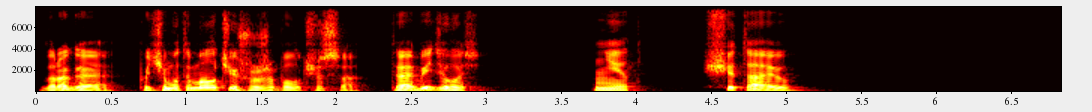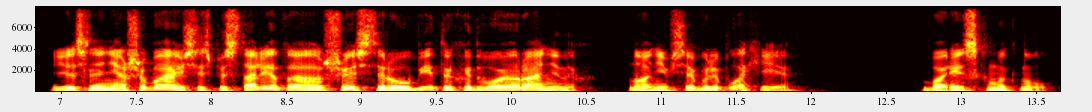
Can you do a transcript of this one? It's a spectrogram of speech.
«Дорогая, почему ты молчишь уже полчаса? Ты обиделась?» «Нет, считаю». «Если не ошибаюсь, из пистолета шестеро убитых и двое раненых, но они все были плохие». Борис хмыкнул.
